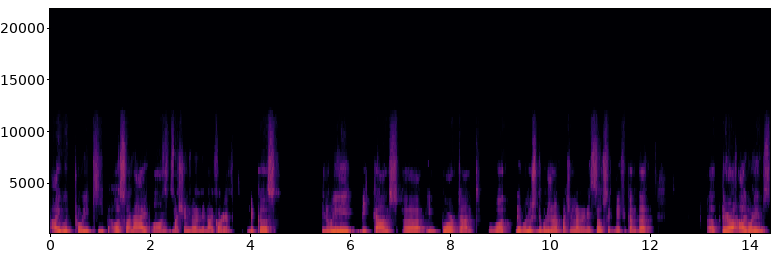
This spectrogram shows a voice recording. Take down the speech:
I would probably keep also an eye on machine learning algorithms because it really becomes uh, important what the evolution the evolution of machine learning is so significant that uh, there are algorithms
